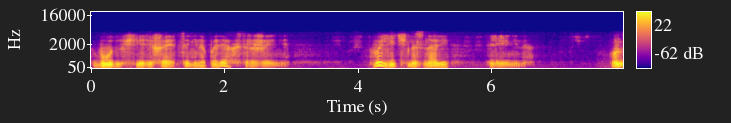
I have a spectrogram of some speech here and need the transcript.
будущее решается не на полях сражения. Вы лично знали Ленина. Он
